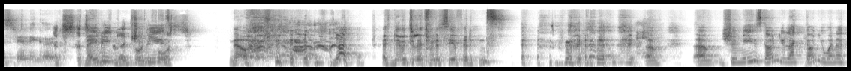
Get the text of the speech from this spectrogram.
is really good. It's, it's Maybe never too late for Shameez- divorce. No, no, it's never too late for the severance. um, um, Shameez, don't you like? Don't you want to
